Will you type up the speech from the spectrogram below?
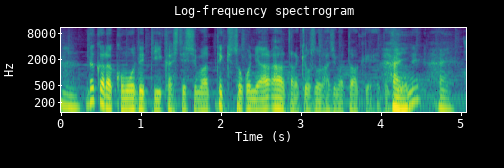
うん、だからコモディティ化してしまってそこに新たな競争が始まったわけですよね。はい、はい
